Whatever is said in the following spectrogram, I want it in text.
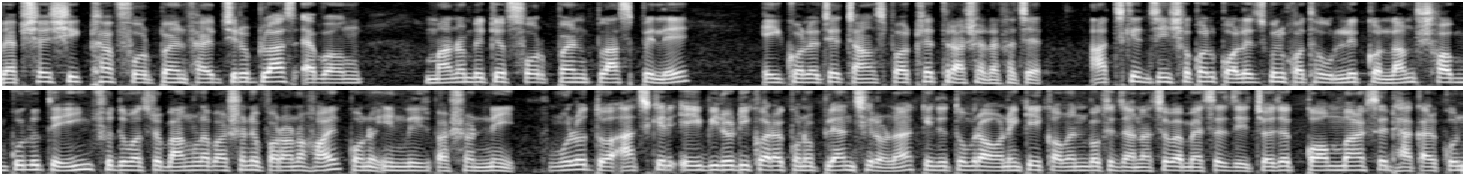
ব্যবসায় শিক্ষা four point five zero plus এবং মানবিকে ফোর পয়েন্ট প্লাস পেলে এই কলেজে চান্স পাওয়ার ক্ষেত্রে আশা রাখা যায়। আজকে যে সকল কলেজগুলোর কথা উল্লেখ করলাম সবগুলোতেই শুধুমাত্র বাংলা ভাষণে পড়ানো হয়, কোনো ইংলিশ ভাষণ নেই। মূলত আজকের এই ভিডিওটি করার কোনো প্ল্যান ছিল না, কিন্তু তোমরা অনেকেই কমেন্ট বক্সে জানাচ্ছ বা মেসেজ দিচ্ছ যে কম মার্কসে ঢাকার কোন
